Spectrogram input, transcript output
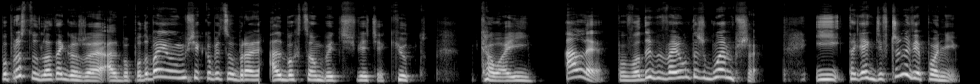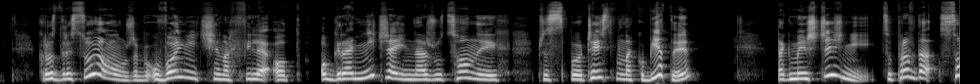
po prostu dlatego, że albo podobają im się kobiece ubrania, albo chcą być, wiecie, cute, kawaii. Ale powody bywają też głębsze. I tak jak dziewczyny w Japonii crossdressują, żeby uwolnić się na chwilę od ograniczeń narzuconych przez społeczeństwo na kobiety, tak mężczyźni, co prawda, są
